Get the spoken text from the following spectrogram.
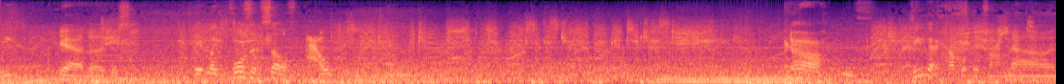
weird. Yeah, the just... It like pulls itself out. And, Ugh. I think you got a couple hits on him. No.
